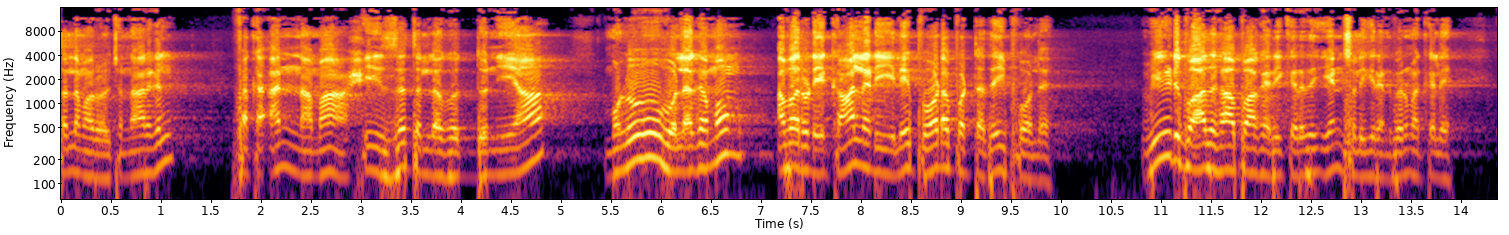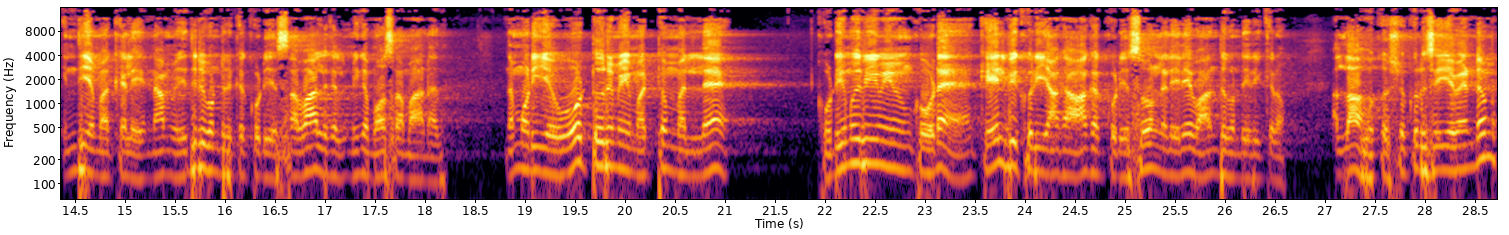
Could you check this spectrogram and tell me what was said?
சொல்லம் அவர்கள் சொன்னார்கள் ஃபக அன்னமா ஹீஸத் துன்யா முழு உலகமும் அவருடைய கால்நடியிலே போடப்பட்டதை போல. வீடு பாதுகாப்பாக இருக்கிறது ஏன் சொல்கிறேன் பெருமக்களே? இந்திய மக்களே நாம் எதிர்கொண்டிருக்கக்கூடிய சவால்கள் மிக மோசமானது. நம்முடைய ஓட்டுரிமை மட்டுமல்ல குடிமுரிமையும் கூட கேள்விக்குறியாக ஆகக்கூடிய சூழ்நிலையிலே வாழ்ந்து கொண்டிருக்கிறோம். அல்லாஹுக்கு சுக்குரு செய்ய வேண்டும்.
